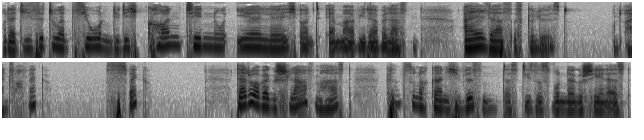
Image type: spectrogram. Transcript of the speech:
oder die Situation, die dich kontinuierlich und immer wieder belasten, all das ist gelöst und einfach weg. Es ist weg. Da du aber geschlafen hast, kannst du noch gar nicht wissen, dass dieses Wunder geschehen ist.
